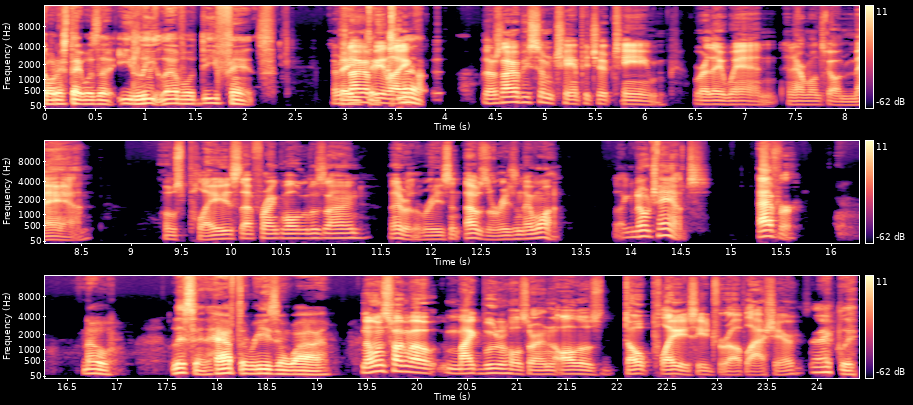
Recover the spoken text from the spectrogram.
Golden State was an elite level defense. There's They- not gonna be like there's not gonna be some championship team where they win and everyone's going, man, those plays that Frank Vogel designed, they were the reason. That was the reason they won. Like no chance, ever. No, listen. Half the reason why No one's talking about Mike Budenholzer and all those dope plays he drew up last year. Exactly.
